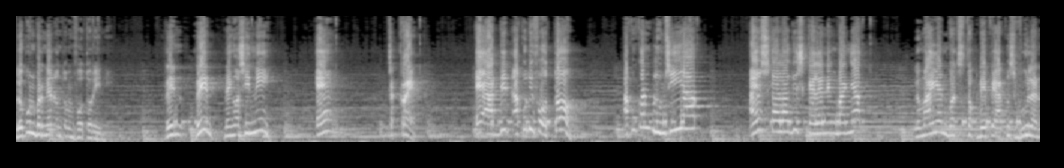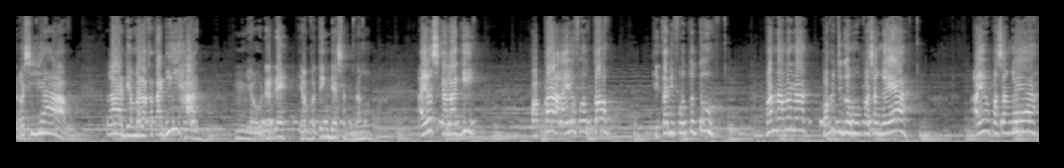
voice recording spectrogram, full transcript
Lo pun berniat untuk memfoto Rini. Rin, Rin, nengok sini. Eh, cekrek. Eh Adit, aku difoto. Aku kan belum siap. Ayo sekali lagi sekalian yang banyak. Lumayan buat stok DP aku sebulan. Oh siap. Lah dia malah ketagihan. Hmm, ya udah deh. Yang penting dia seneng. Ayo sekali lagi. Papa, ayo foto. Kita difoto tuh. Mana mana? Papa juga mau pasang gaya. Ayo pasang gaya.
